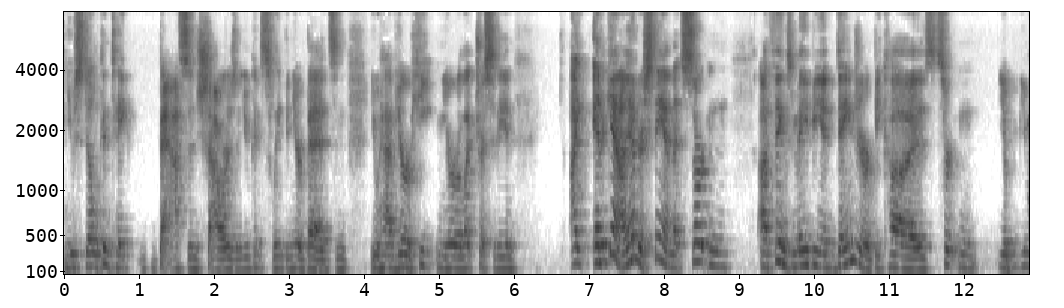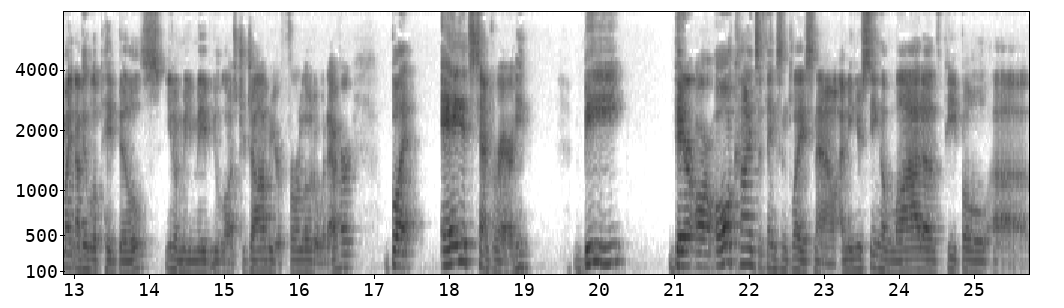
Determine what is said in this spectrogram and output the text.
You still can take baths and showers and you can sleep in your beds and you have your heat and your electricity and I and again I understand that certain uh, things may be in danger because certain you, you might not be able to pay bills. You know, maybe you lost your job or you're furloughed or whatever. But A, it's temporary. B, there are all kinds of things in place now. I mean, you're seeing a lot of people, uh,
